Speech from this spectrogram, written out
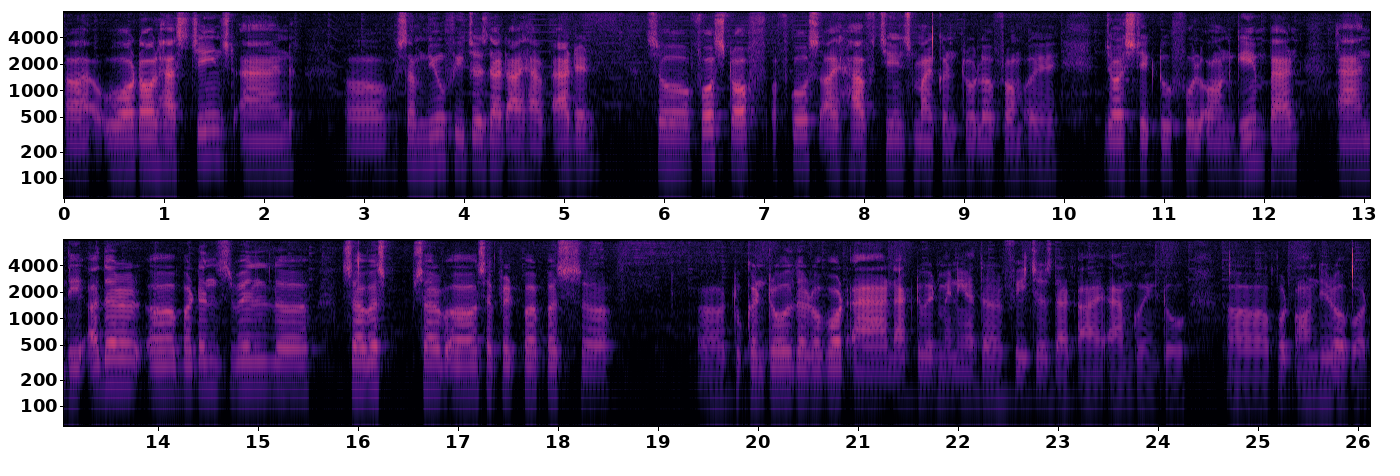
what all has changed and uh, some new features that I have added. So first off of course I have changed my controller from a joystick to full on gamepad. And the other uh, buttons will uh, serve a, serve a separate purpose uh, uh, to control the robot and activate many other features that I am going to uh, put on the robot.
